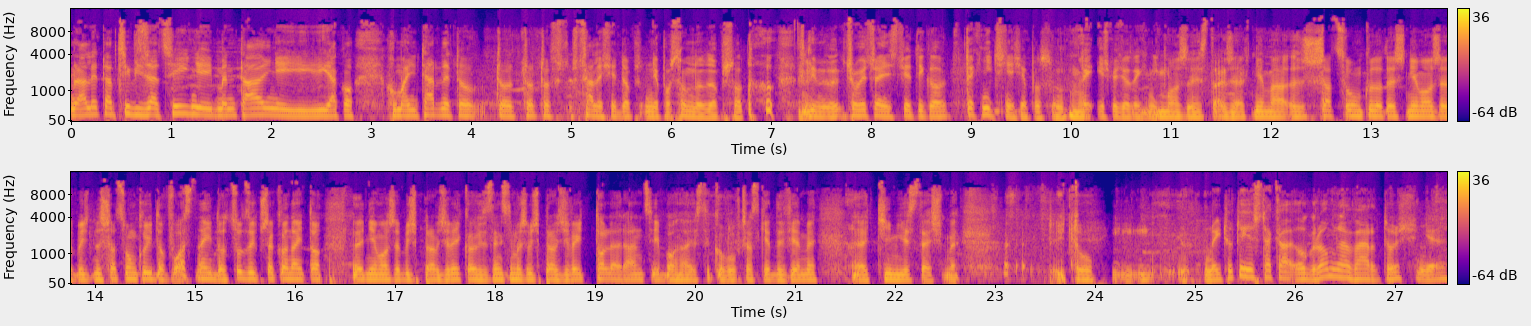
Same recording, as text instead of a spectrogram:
no ale ta cywilizacyjnie i mentalnie i jako humanitarne to, to, to, to wcale się do, nie posuną do przodu w tym człowieczeństwie, tylko technicznie się posuną, te, jeśli chodzi o technikę. Może jest tak, że jak nie ma szacunku, to też nie może być szacunku i do własnej, i do cudzych przekonań, to nie może być prawdziwej koegzystencji, nie może być prawdziwej tolerancji, bo ona jest tylko wówczas, kiedy wiemy, e, kim jesteśmy. I tu. No i tutaj jest taka ogromna wartość, nie? E,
